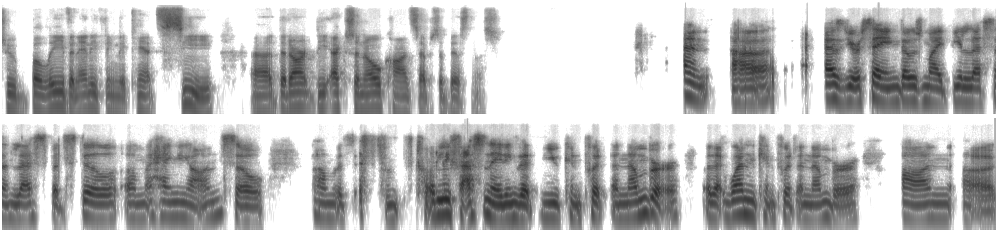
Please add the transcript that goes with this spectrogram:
to believe in anything they can't see uh, that aren't the x and o concepts of business. And uh, as you're saying, those might be less and less, but still um, hanging on. So um, it's, it's, totally fascinating that you can put a number, or that one can put a number on uh,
